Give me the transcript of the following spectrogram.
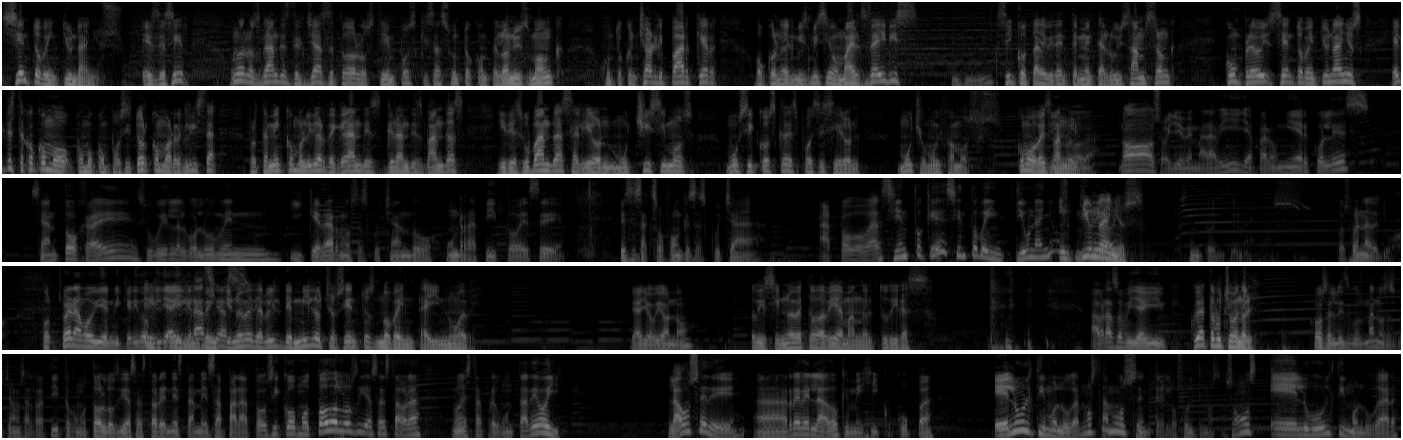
121 años. Es decir, uno de los grandes del jazz de todos los tiempos, quizás junto con Thelonious Monk, junto con Charlie Parker o con el mismísimo Miles Davis, sin contar evidentemente a Louis Armstrong. Cumple hoy 121 años. Él destacó como, como compositor, como arreglista, pero también como líder de grandes, grandes bandas. Y de su banda salieron muchísimos músicos que después se hicieron mucho, muy famosos. ¿Cómo ves, Sin Manuel? duda. No, se oye de maravilla para un miércoles. Se antoja, ¿eh? Subirle al volumen y quedarnos escuchando un ratito ese, ese saxofón que se escucha a todo dar. ¿Ciento qué? ¿121 años? 21 años. 121 años. Pues suena de lujo. suena muy bien, mi querido el, Villay, el gracias. 29 de abril de 1899. Ya llovió, ¿no? 19 todavía, Manuel, tú dirás. Abrazo, Villay. Cuídate mucho, Manuel. José Luis Guzmán, nos escuchamos al ratito, como todos los días hasta ahora en esta mesa para todos. Y como todos los días a esta hora, nuestra pregunta de hoy. La OCDE ha revelado que México ocupa el último lugar, no estamos entre los últimos, somos el último lugar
